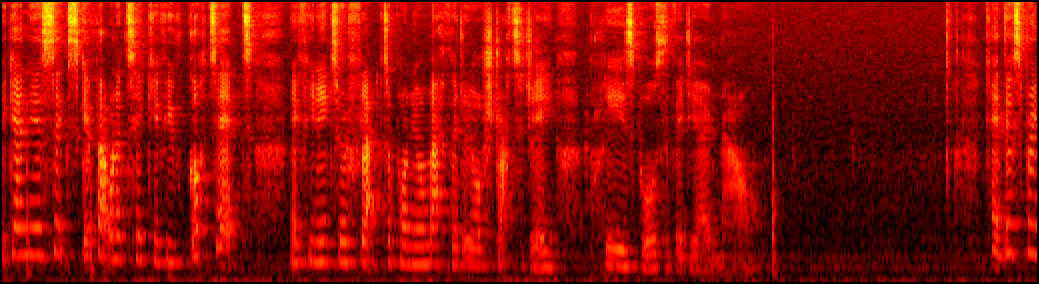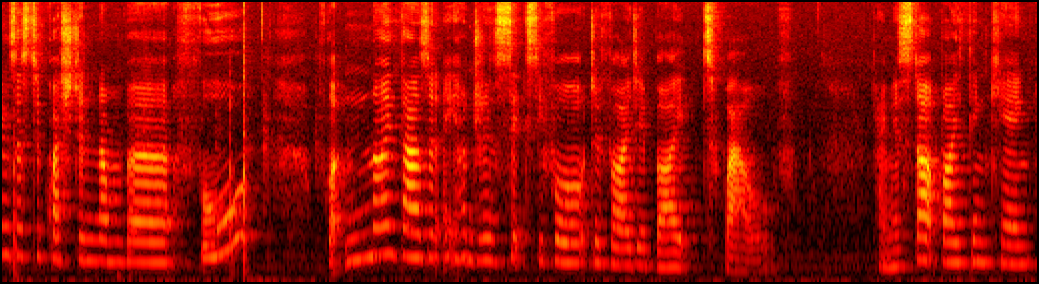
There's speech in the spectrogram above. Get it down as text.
Again, year 6, give that one a tick if you've got it. If you need to reflect upon your method or your strategy, please pause the video now. Okay, this brings us to question number 4. We've got 9,864 divided by 12. I'm going to start by thinking,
